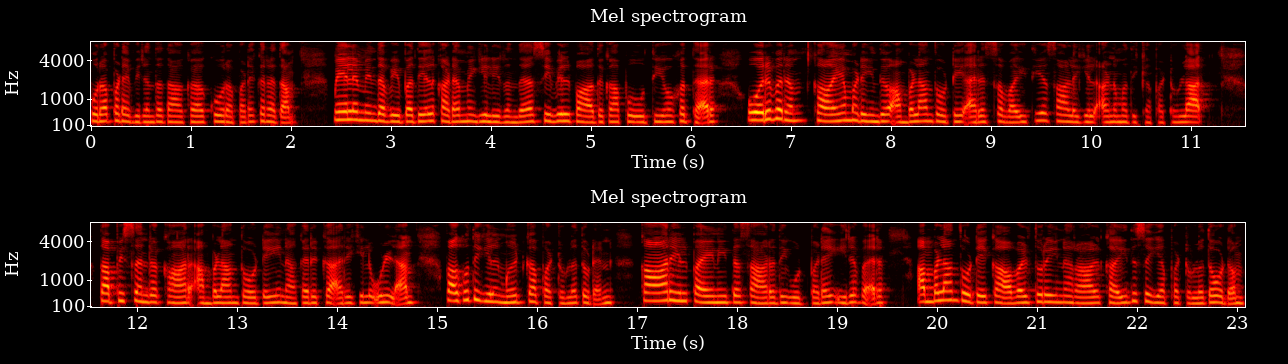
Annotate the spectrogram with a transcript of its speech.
புறப்படவிருந்ததாக கூறப்படுகிறது. மேலும் இந்த விபத்தில் கடமையில் இருந்த சிவில் பாதுகாப்பு உத்தியோகத்தர் ஒருவரும் காயமடைந்து அம்பலாந்தோட்டை அரசு வைத்தியசாலையில் அனுமதிக்கப்பட்டுள்ளார். தப்பி சென்ற கார் அம்பலாந்தோட்டை நகருக்கு அருகில் உள்ள பகுதியில் மீட்கப்பட்டுள்ளதுடன் காரில் பயணித்த சாரதி உட்பட இருவர் அம்பலாந்தோட்டை காவல்துறையினரால் கைது செய்யப்பட்டுள்ளதோடும்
